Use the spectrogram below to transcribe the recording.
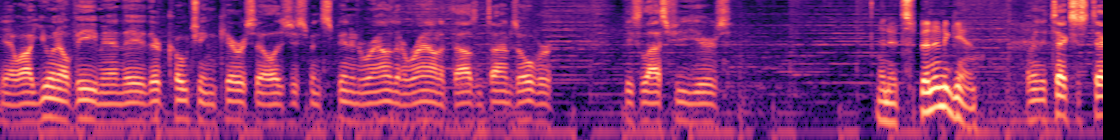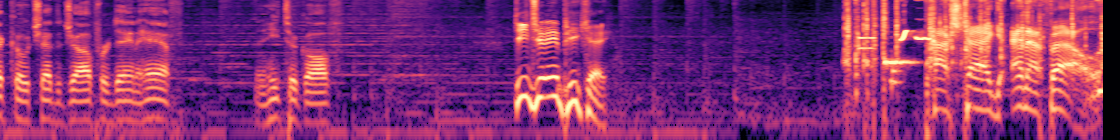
Yeah, well, UNLV, man, they, their coaching carousel has just been spinning around and around a thousand times over these last few years and it's spinning again. I mean, the Texas Tech coach had the job for a day and a half, and he took off. DJ and PK. Hashtag NFL.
